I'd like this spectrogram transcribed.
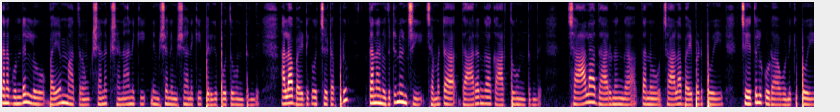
తన గుండెల్లో భయం మాత్రం క్షణ క్షణానికి నిమిష నిమిషానికి పెరిగిపోతూ ఉంటుంది. అలా బయట బయటికి వచ్చేటప్పుడు తన నుదుటి నుంచి చెమట దారంగా కారుతూ ఉంటుంది. చాలా దారుణంగా తను చాలా భయపడిపోయి చేతులు కూడా వణికిపోయి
